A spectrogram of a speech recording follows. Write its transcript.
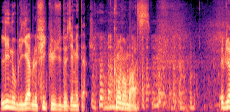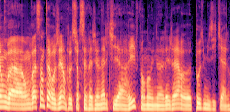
l'inoubliable ficus du deuxième étage. Qu'on embrasse. Eh bien, on va, on va s'interroger un peu sur ces régionales qui arrivent pendant une légère euh, pause musicale.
